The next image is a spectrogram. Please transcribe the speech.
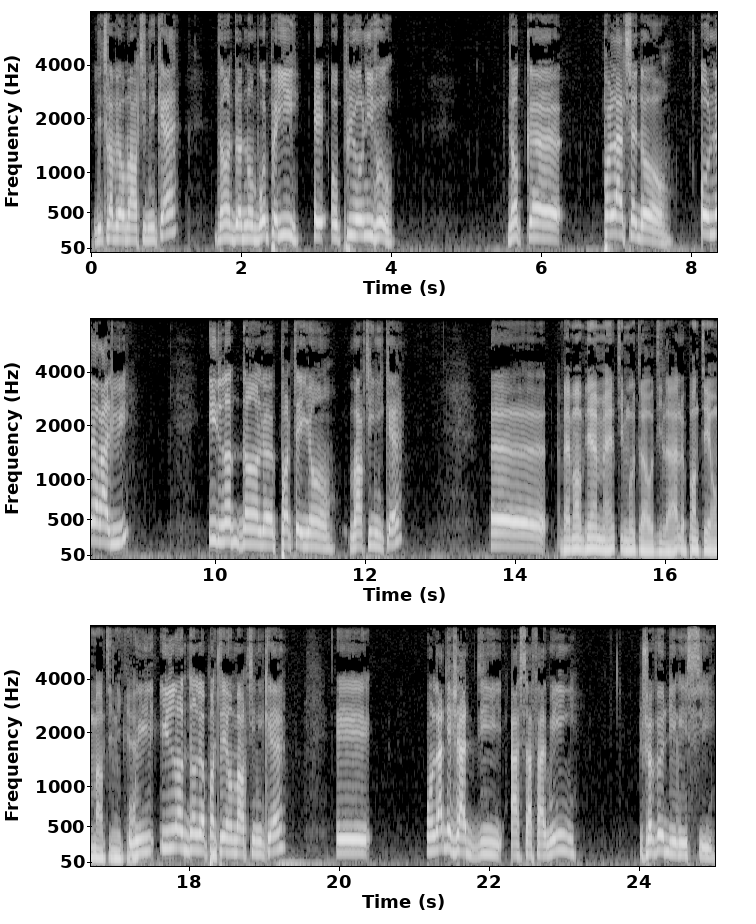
les travailleurs martiniquais dans de nombreux pays et au plus haut niveau. Donc, euh, Paul Alcedor, honneur à lui. Il entre dans le panthéon martiniquais. Euh, Ben, mon bien, main, Timothée Audila, le Panthéon martiniquais. oui, il entre dans le panthéon martiniquais. Et on l'a déjà dit à sa famille. Je veux dire ici,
